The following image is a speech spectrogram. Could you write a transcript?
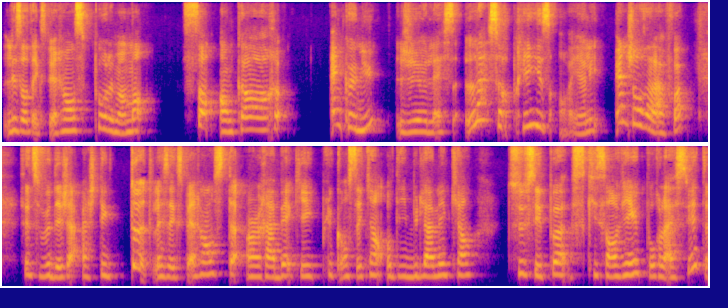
les autres expériences, pour le moment, sont encore inconnu, je laisse la surprise. On va y aller une chose à la fois. Si tu veux déjà acheter toutes les expériences, tu as un rabais qui est plus conséquent au début de l'année quand tu sais pas ce qui s'en vient pour la suite.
